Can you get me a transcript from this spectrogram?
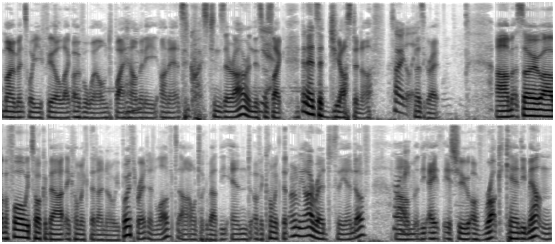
moments where you feel like overwhelmed by how many unanswered questions there are, and this was Mm-hmm. Like an answer just enough. Totally. That's great. Um, so uh, before we talk about a comic that I know we both read and loved, uh, I want to talk about the end of a comic that only I read to the end of, um, the eighth issue of Rock Candy Mountain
